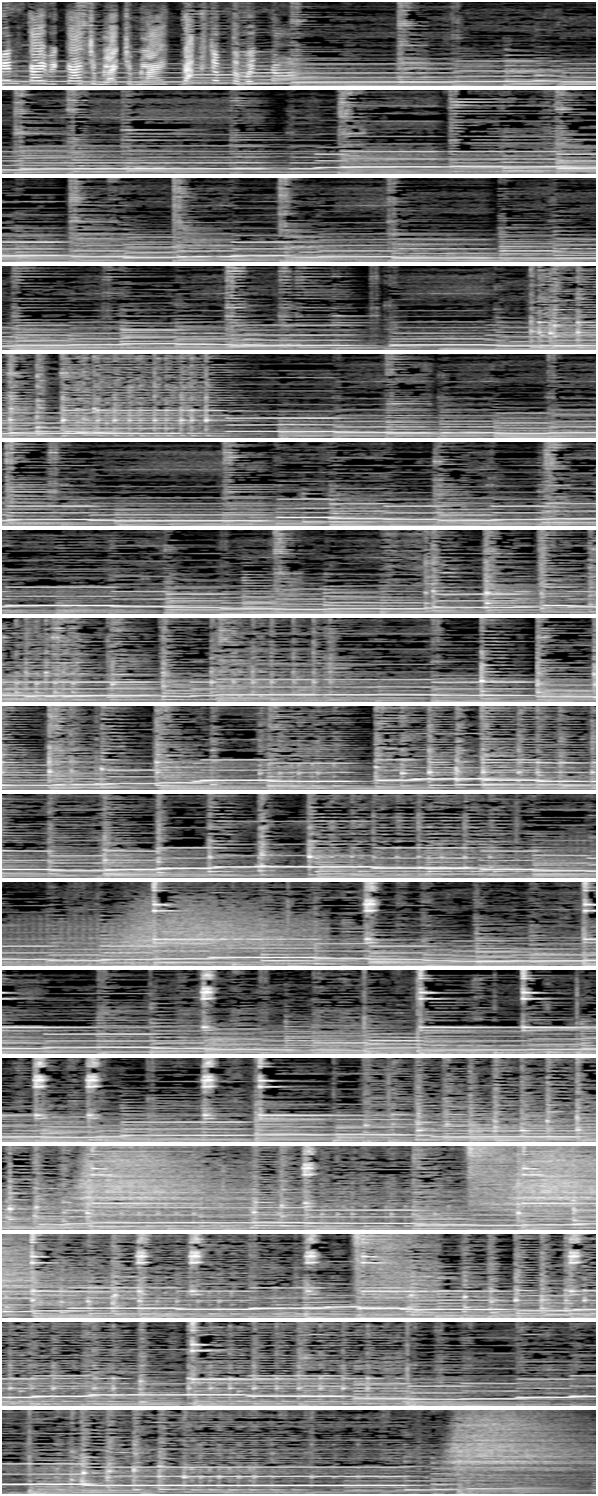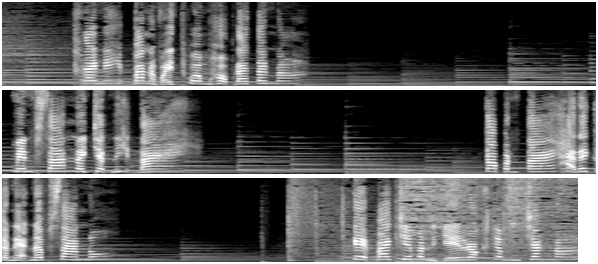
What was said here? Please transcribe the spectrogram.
មានកាយវិការចម្លែកចម្លែកដាក់ខ្ញុំទៅវិញណោះ ធ្វើម្ហូបដែរទៅណោះមានផ្សារនៅចិត្តនេះដែរក៏ប៉ុន្តែហេតុអីក៏អ្នកនៅផ្សារនោះគេបែរជាមិននិយាយរកខ្ញុំអញ្ចឹងណោះ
